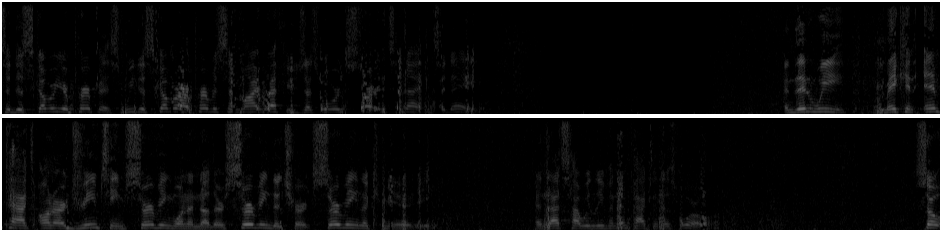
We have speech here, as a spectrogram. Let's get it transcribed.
to discover your purpose. We discover our purpose in my refuge. That's what we're starting today. Today, And then we make an impact on our dream team, serving one another, serving the church, serving the community. And that's how we leave an impact in this world. So,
